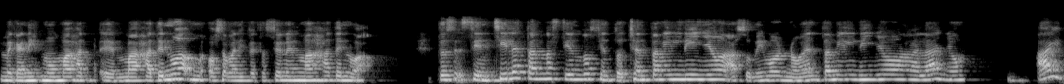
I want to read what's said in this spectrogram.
mecanismos más, eh, más atenuados, o sea, manifestaciones más atenuadas. Entonces, si en Chile están naciendo 180.000 niños, asumimos 90.000 niños al año, hay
